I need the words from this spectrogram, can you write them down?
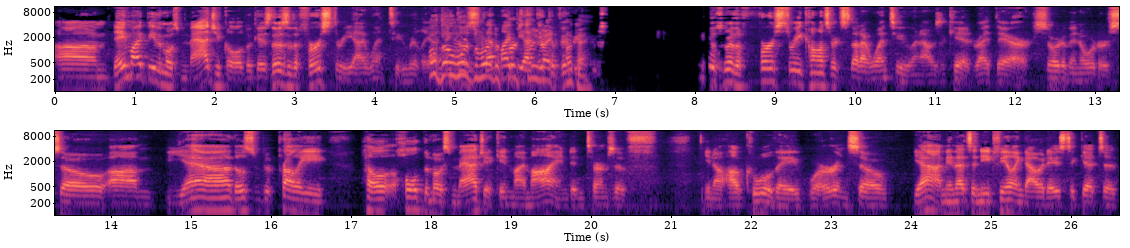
Um, they might be the most magical because those are the first three I went to. Really, Oh, think those were the first be, three, think, right. Okay. first- Those were the first three concerts that I went to when I was a kid, right there, sort of in order. So, um, yeah, those probably hold the most magic in my mind in terms of, you know, how cool they were. And so, yeah, I mean, that's a neat feeling nowadays to get to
